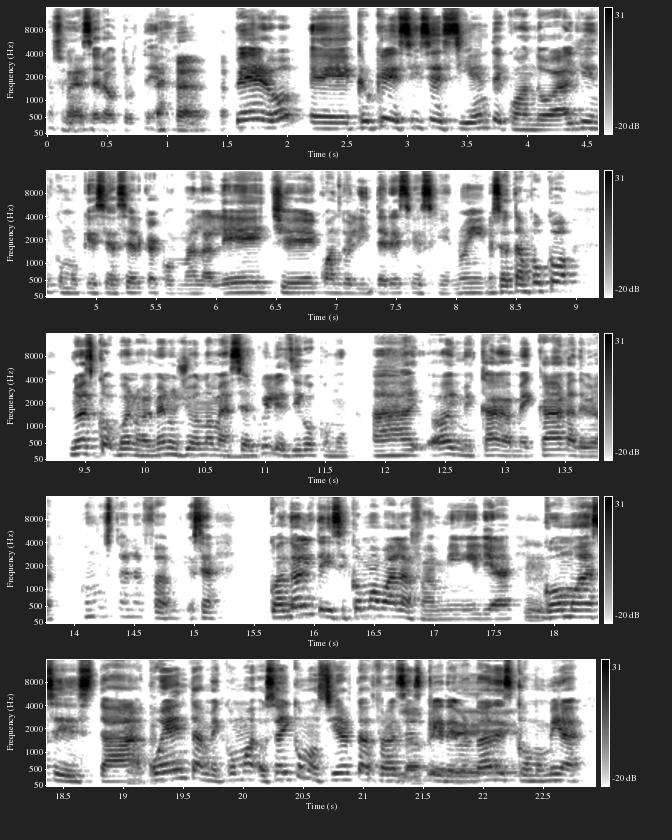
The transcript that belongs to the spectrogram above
eso va a ser otro tema. Pero eh, creo que sí se siente cuando alguien como que se acerca con mala leche, cuando el interés es genuino. O sea, tampoco no es, bueno, al menos yo no me acerco y les digo como, ay, ay, me caga, me caga, de verdad. ¿Cómo está la familia? O sea, cuando alguien te dice, ¿cómo va la familia? Mm. ¿Cómo hace esta? Cuéntame, ¿cómo? O sea, hay como ciertas frases que de verdad es como, mira,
